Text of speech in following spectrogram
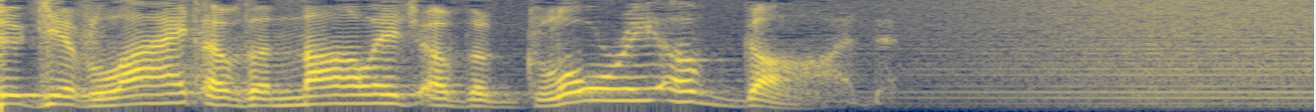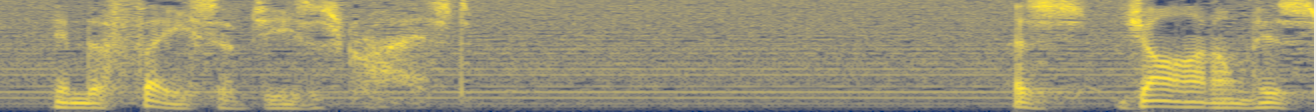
To give light of the knowledge of the glory of God in the face of Jesus Christ. As John on his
